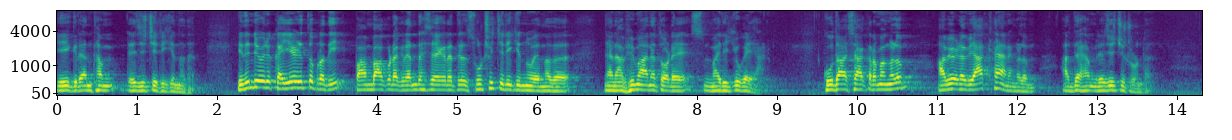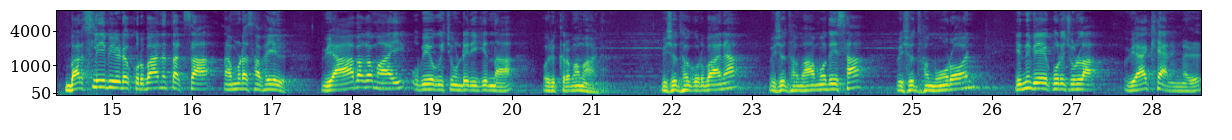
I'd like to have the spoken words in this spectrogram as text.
ഈ ഗ്രന്ഥം രചിച്ചിരിക്കുന്നത്. ഇതിന്റെ ഒരു കയ്യെഴുത്ത് പ്രതി പാമ്പാക്കുട ഗ്രന്ഥശേഖരത്തിൽ സൂക്ഷിച്ചിരിക്കുന്നു എന്നത് ഞാൻ അഭിമാനത്തോടെ സ്മരിക്കുകയാണ്. കൂതാശാക്രമങ്ങളും അവയുടെ വ്യാഖ്യാനങ്ങളും അദ്ദേഹം രചിച്ചിട്ടുണ്ട്. ബർസ്ലീബിയുടെ കുർബാന തക്സ നമ്മുടെ സഭയിൽ വ്യാപകമായി ഉപയോഗിച്ചുകൊണ്ടിരിക്കുന്ന ഒരു ക്രമമാണ്. വിശുദ്ധ കുർബാന വിശുദ്ധ മാമോദീസ വിശുദ്ധ മൂറോൻ എന്നിവയെക്കുറിച്ചുള്ള വ്യാഖ്യാനങ്ങൾ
